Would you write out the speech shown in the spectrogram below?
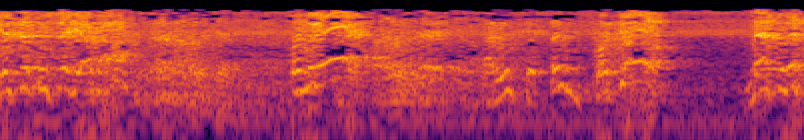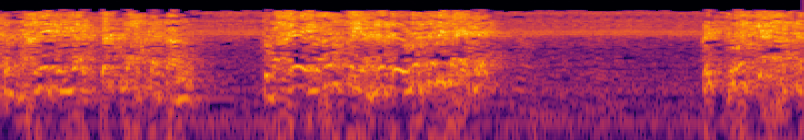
کس سے پوچھنے گیا تھا؟ عمرے فاروق سے۔ تم سوچو میں تمہیں سمجھانے کے لیے تک بات کرتا ہوں۔ تمہارے امام تو یہ حضرت عمر سے بھی گئے تھے۔ کچھ سوچ کے بات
